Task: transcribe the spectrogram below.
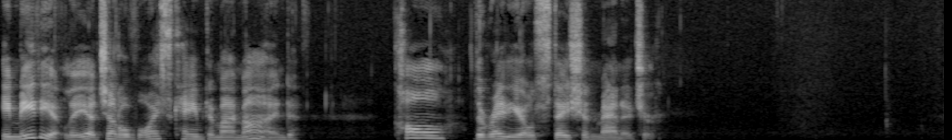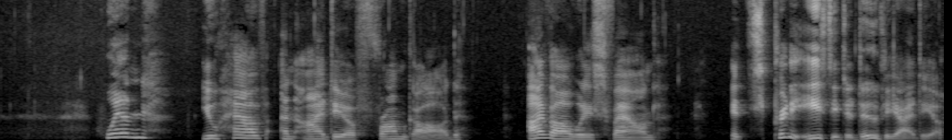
Immediately, a gentle voice came to my mind Call the radio station manager. When you have an idea from God, I've always found it's pretty easy to do the idea.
